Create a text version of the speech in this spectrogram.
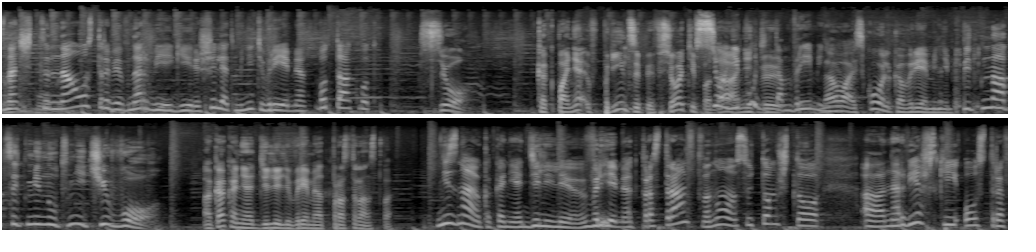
Значит, на острове в Норвегии решили отменить время. Вот так вот. Все. Как понять, в принципе, все, типа, Все, да, не они будет тебе- там времени. Давай, сколько времени? 15 минут, ничего. А как они отделили время от пространства? Не знаю, как они отделили время от пространства, но суть в том, что а, норвежский остров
